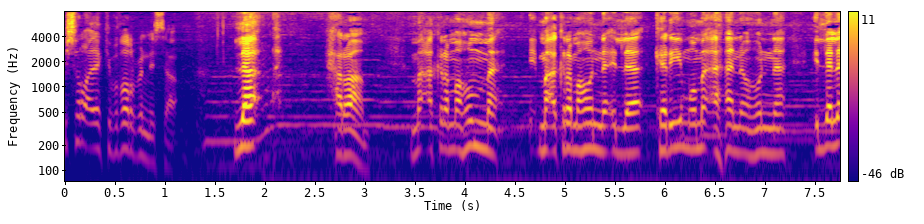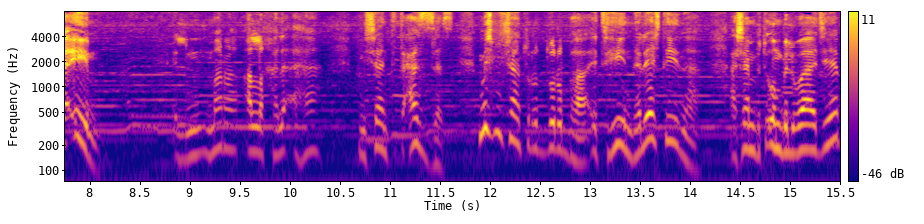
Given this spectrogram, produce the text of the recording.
إيش رأيك بضرب النساء؟ لا. حرام. ما أكرمهن ما أكرمهن إلا كريم وما أهانهن إلا لئيم. المرأة الله خلقها مشان تتعزز مش مشان ترد ضربها تهينها. ليش تهينها؟ عشان بتقوم بالواجب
